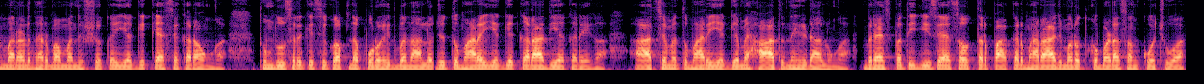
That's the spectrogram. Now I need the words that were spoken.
मरण धर्मा मनुष्य का यज्ञ कैसे कराऊँगा? तुम दूसरे किसी को अपना पुरोहित बना लो जो तुम्हारा यज्ञ करा दिया करेगा। आज से मैं तुम्हारे यज्ञ में हाथ नहीं डालूँगा। बृहस्पति जी से ऐसा उत्तर पाकर महाराज मरुत को बड़ा संकोच हुआ।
